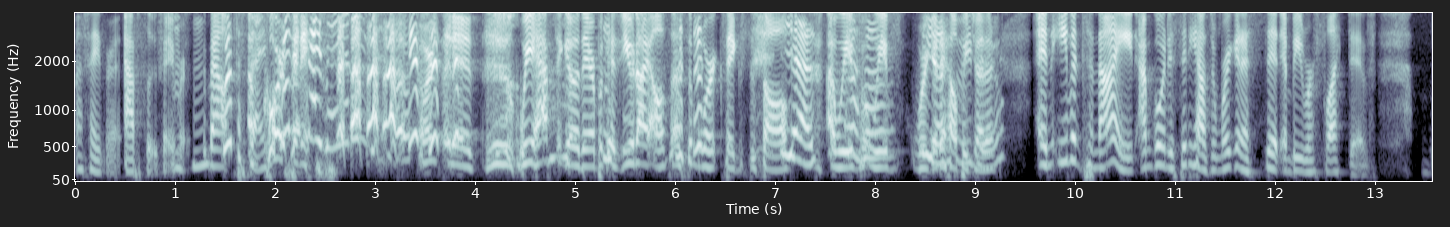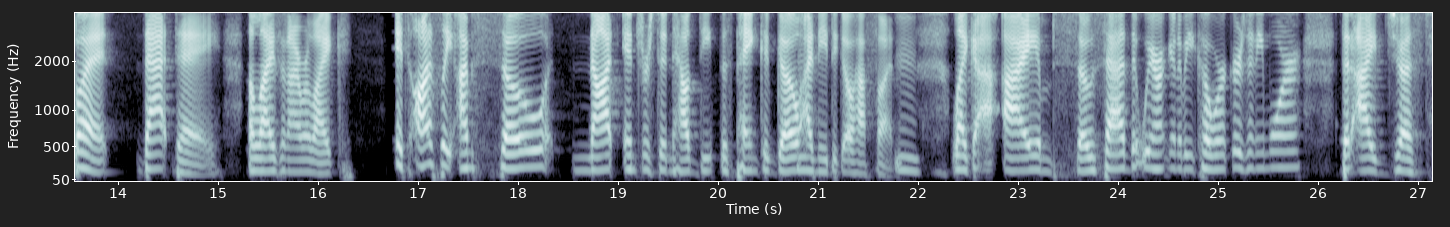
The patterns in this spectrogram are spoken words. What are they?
my favorite. absolute favorite. Mhm. About, We're the same. Of course We're it is. of course it is. We have to go there because you and I also have some work things to solve. Yes, Uh, we've uh-huh. we've we're gonna help we each other. And even tonight, I'm going to City House and we're gonna sit and be reflective. But that day, Eliza and I were like, it's honestly, I'm so not interested in how deep this pain could go. Mm. I need to go have fun. Mm. Like I, I am so sad that we aren't going to be coworkers anymore that I just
